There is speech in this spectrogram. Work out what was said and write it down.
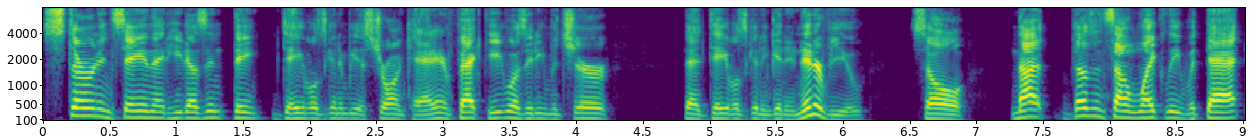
stern in saying that he doesn't think Daboll's going to be a strong candidate. In fact, he wasn't even sure that Daboll's going to get an interview. So not doesn't sound likely with that.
